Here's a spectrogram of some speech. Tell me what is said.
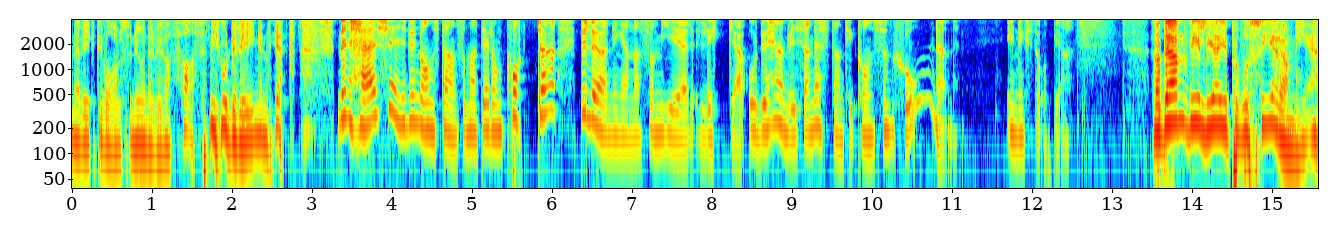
när, vi gick till val så nu undrar vi vad fasen gjorde vi? Ingen vet. Men här säger du någonstans om att det är de korta belöningarna som ger lycka och du hänvisar nästan till konsumtionen i Nextopia. Ja, den vill jag ju provocera med.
